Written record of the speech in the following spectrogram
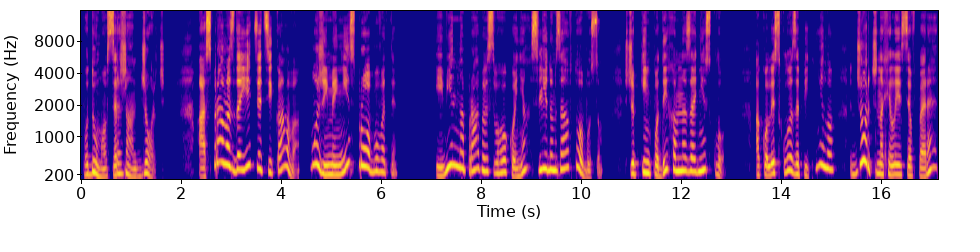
подумав сержант Джордж. А справа, здається, цікава. Може, й мені спробувати. І він направив свого коня слідом за автобусом, щоб кінь подихав на заднє скло. А коли скло запітніло, Джордж нахилився вперед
